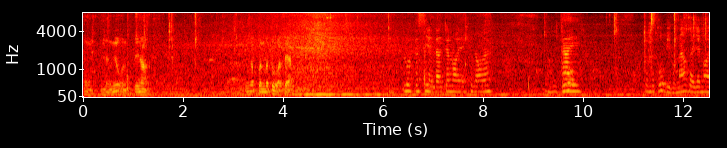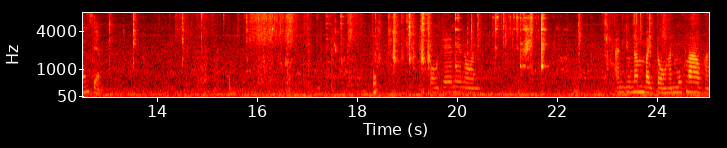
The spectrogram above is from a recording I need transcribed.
อืมหนึ่งนิ้วคุณพี่น้องนี่ก็ปนประตู แซ่บรถกระเสียงดังจะน้อยพี่น้องนะไก่เป็นประตูบีบมะนาวใส่จะน้อยมันแซ่บของแท้แน่นอน อันอยู่น้ำใบตองหันมุกลาวค่ะ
